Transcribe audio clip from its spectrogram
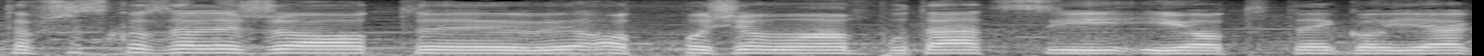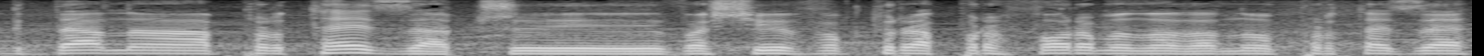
To wszystko zależy od, y, od poziomu amputacji i od tego, jak dana proteza, czy właściwie faktura proforma na daną protezę,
